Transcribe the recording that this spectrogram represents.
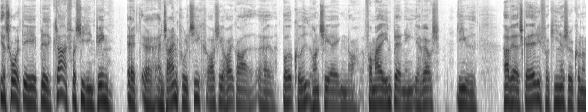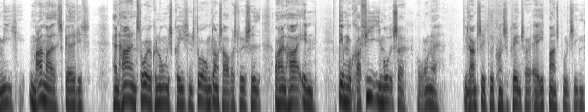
Jeg tror, det er blevet klart fra Xi Jinping, at øh, hans egen politik, også i høj grad, øh, både covid-håndteringen og for meget indblanding i erhvervslivet, har været skadeligt for Kinas økonomi. Meget, meget skadeligt. Han har en stor økonomisk krise, en stor ungdomsarbejdsløshed, og han har en demografi imod sig på grund af de langsigtede konsekvenser af etbarnspolitikken.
